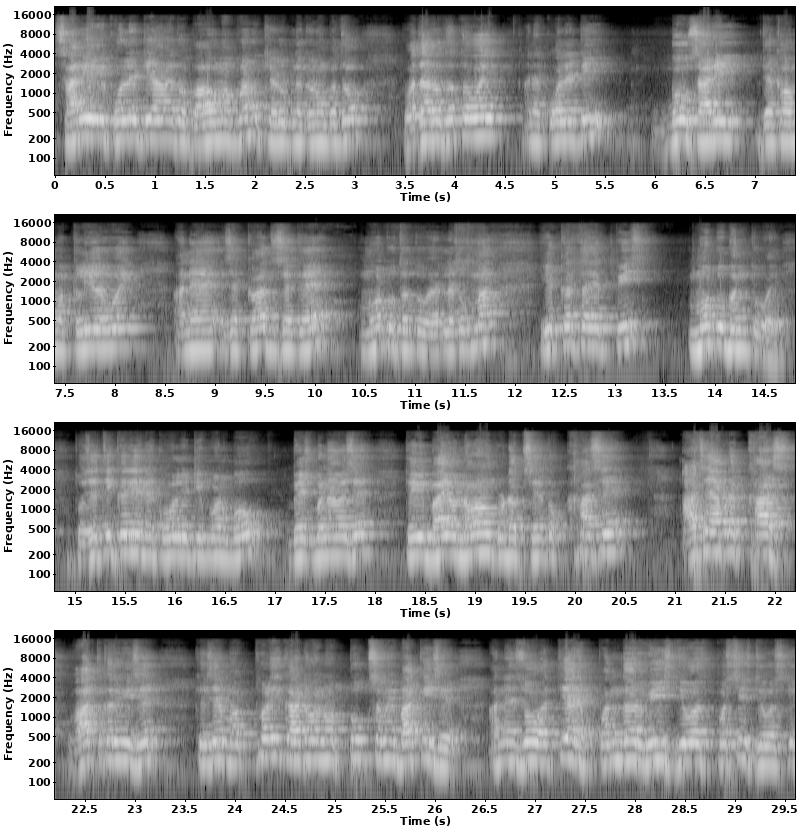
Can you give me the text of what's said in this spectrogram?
સારી એવી ક્વોલિટી આવે તો ભાવમાં પણ ખેડૂતને ઘણો બધો વધારો થતો હોય અને ક્વોલિટી બહુ સારી દેખાવમાં ક્લિયર હોય અને જે કદ છે તે મોટું થતું હોય, એટલે ટૂંકમાં એક કરતાં એક પીસ મોટું બનતું હોય. તો જેથી કરીને ક્વોલિટી પણ બહુ બેસ્ટ બનાવે છે. તેવી બાયો નવાણું પ્રોડક્ટ છે. તો ખાસે આજે આપણે ખાસ વાત કરવી છે કે જે મગફળી કાઢવાનો ટૂંક સમય બાકી છે અને જો અત્યારે પંદર, વીસ દિવસ, પચીસ દિવસ કે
